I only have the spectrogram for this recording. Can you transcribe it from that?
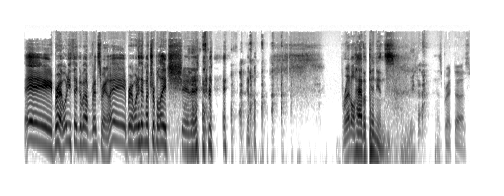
Hey, Bret, what do you think about Vince Reno? Hey, Bret, what do you think about Triple H? And, you know, Bret will have opinions, as Bret does.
